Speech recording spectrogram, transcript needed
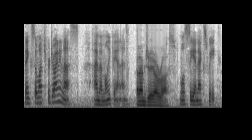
Thanks so much for joining us. I'm Emilee Fannon. And I'm J.R. Ross. We'll see you next week.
